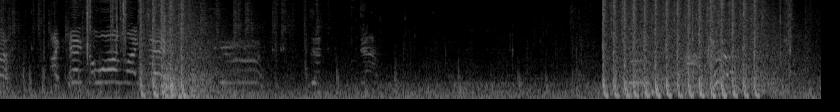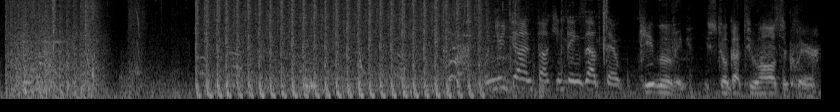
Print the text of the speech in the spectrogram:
Uh, I can't go on like this! When you're done fucking things up there, Keep moving. You still got two halls to clear.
